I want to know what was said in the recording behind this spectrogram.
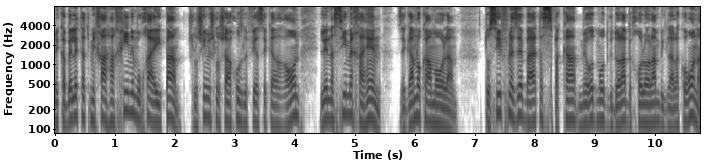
מקבל את התמיכה הכי נמוכה אי פעם, 33% לפי הסקר האחרון, לנשיא מכהן, זה גם לא קרה מעולם. תוסיף לזה בעיית אספקה מאוד מאוד גדולה בכל העולם בגלל הקורונה.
